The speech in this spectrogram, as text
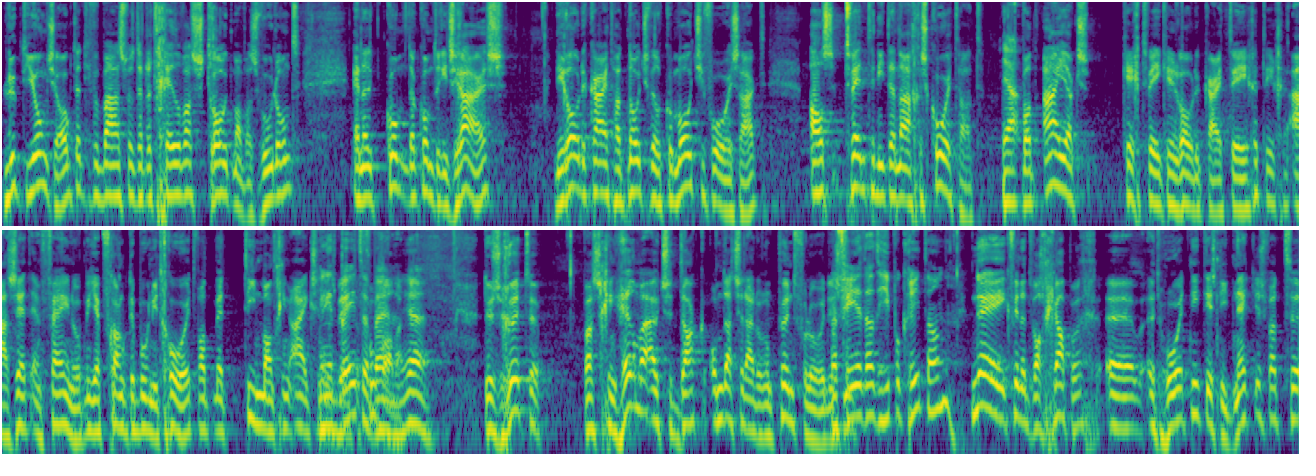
Luc de Jong zei ook dat hij verbaasd was dat het geel was. Strootman was woedend. En dan komt, dan komt er iets raars. Die rode kaart had nooit zoveel commotie veroorzaakt... als Twente niet daarna gescoord had. Ja. Want Ajax kreeg twee keer een rode kaart tegen, tegen AZ en Feyenoord. Maar je hebt Frank de Boer niet gehoord, want met tien man ging Ajax ineens beter voetballen. bijna, ja. Dus Rutte was, ging helemaal uit zijn dak, omdat ze daardoor een punt verloren. Dus Maar vind je dat hypocriet dan? Nee, ik vind het wel grappig. Eh, het hoort niet, het is niet netjes wat eh,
